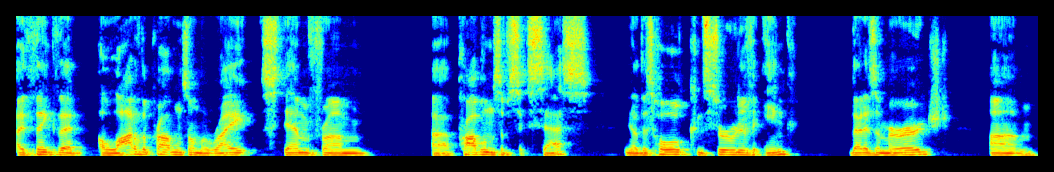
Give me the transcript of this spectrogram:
I think that a lot of the problems on the right stem from uh, problems of success. You know, this whole conservative Inc. that has emerged um,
